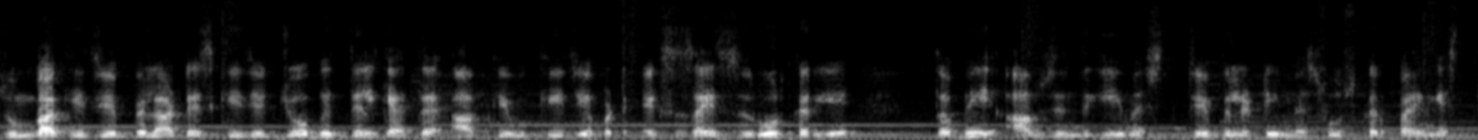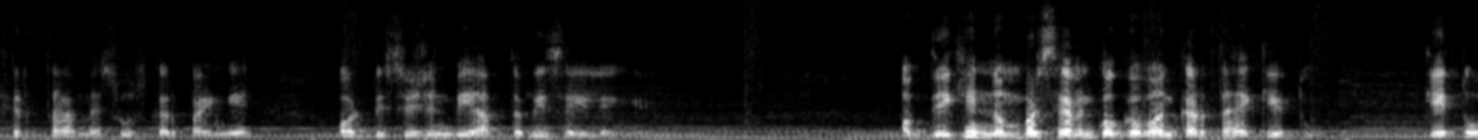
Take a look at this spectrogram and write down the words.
जुम्बा कीजिए, पिलाटेस कीजिए, जो भी दिल कहता है आपके वो कीजिए बट एक्सरसाइज ज़रूर करिए, तभी आप ज़िंदगी में स्टेबिलिटी महसूस कर पाएँगे, स्थिरता महसूस कर पाएँगे, और डिसीज़न भी आप तभी सही लेंगे। अब देखिए नंबर सेवन को गवर्न करता है केतु। केतु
